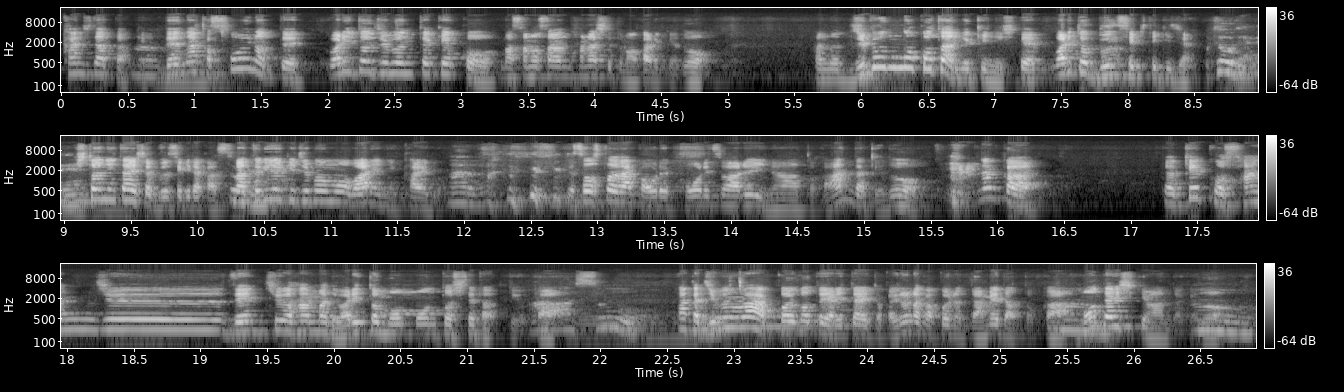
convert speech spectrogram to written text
感じだったわけ、うん。でなんかそういうのって割と自分って結構、まあ、佐野さんと話してても分かるけどあの自分のことは抜きにして割と分析的じゃん。そうだね。人に対しては分析だから、まあ、時々自分も我に返る。うん。でそうするとなんか俺効率悪いなとかあんだけど なんか結構30前中半まで割と悶々としてたっていうあかあそう。なんか自分はこういうことやりたいとか世の中こういうのダメだとか、うん。問題意識はあるんだけど、うん。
